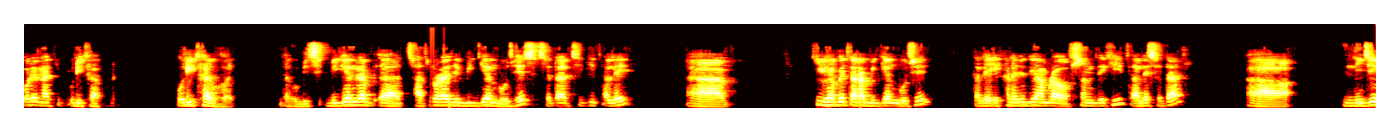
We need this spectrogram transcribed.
করে নাকি পরীক্ষা করে, পরীক্ষার ভয়। দেখো বিজ্ঞানরা ছাত্ররা যে বিজ্ঞান বোঝে, সেটা হচ্ছে কি তাহলে কীভাবে তারা বিজ্ঞান বোঝে? তাহলে এখানে যদি আমরা অপশন দেখি, তাহলে সেটা নিজে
